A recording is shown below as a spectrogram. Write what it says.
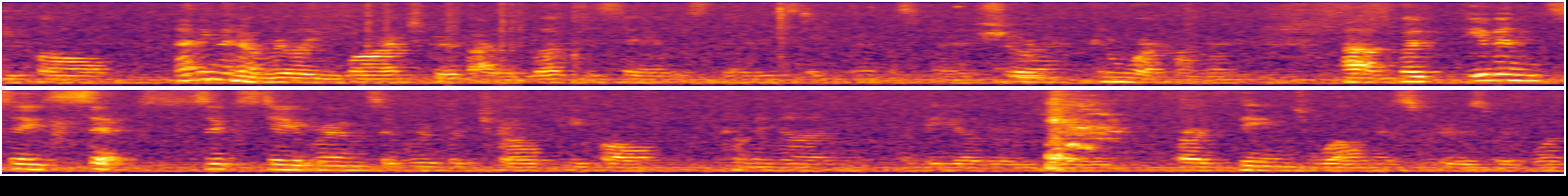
people? Not even a really large group, I would love to say it was thirty staterooms, but Sure. we're gonna work on that. Uh, but even say six, six staterooms, a group of twelve people coming on a yoga retreat, or a themed wellness cruise with one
